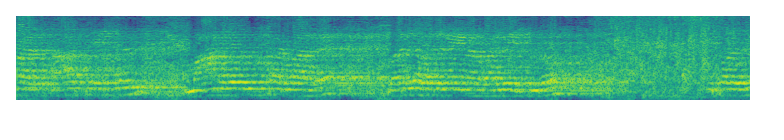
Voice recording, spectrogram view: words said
ஆசிரியர்கள் மாணவர்கள் சார்பாக வருக வருகை நான் வரவேற்கிறோம். இப்பொழுது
